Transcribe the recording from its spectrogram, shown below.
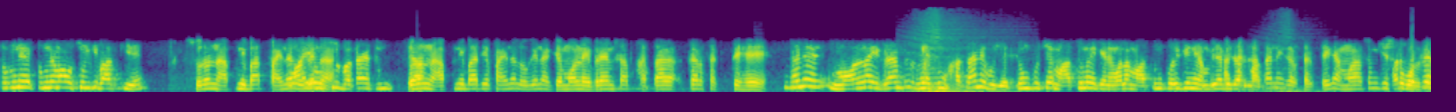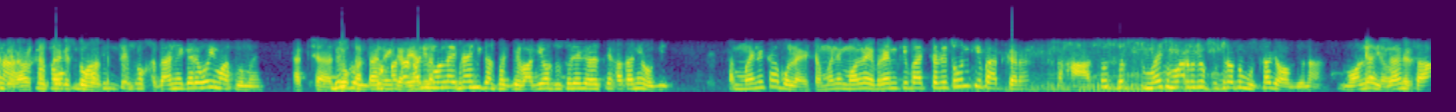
तुमने तुमने वहाँ उसूल की बात की है? सुनो ना अपनी बात फाइनल वहाँ होगी ना। बताया तुम? सुनो ना अपनी बात ये फाइनल होगी ना कि मौलाना इब्राहिम साहब खता कर सकते हैं। मैंने मौलाना इब्राहिम नहीं तुम खता नहीं पूछे तुम पूछे मासूम है कहने वाला मासूम कोई भी नहीं अम्बिया के अच्छा, साथ खता नहीं कर सकते क्या? मासूम किसको बोलते हैं और तो- खता तो किसको बोलते जो खता नहीं करे वही मासूम है। अच्छा जो खता तो नहीं करे मतलब मौलाना इब्राहिम ही कर सकते बाकी और दूसरे से खता नहीं होगी। अब मैंने क्या बोला ऐसा? मैंने मौलाना इब्राहिम की बात करी तो उनकी बात करा। हाँ तो जब मैं तुम्हारे जो पूछ रहा हूँ तुम उसका जवाब दो ना। मौलाना इब्राहिम साहब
